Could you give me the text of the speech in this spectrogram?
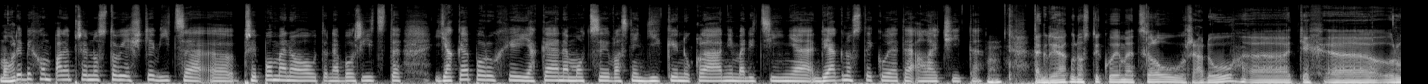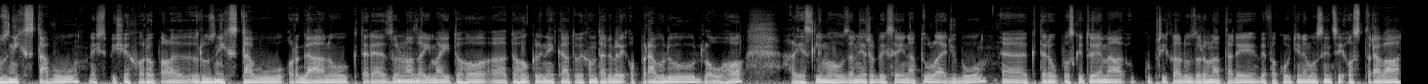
Mohli bychom, pane přednosto, ještě více uh, připomenout nebo říct, jaké poruchy, jaké nemoci vlastně díky nukleární medicíně diagnostikujete a léčíte? Hmm. Tak diagnostikujeme celou řadu uh, těch různých stavů, než spíše chorob, ale různých stavů orgánů, které zrovna zajímají toho, toho klinika. To bychom tady byli opravdu dlouho, ale jestli mohu, zaměřil bych se i na tu léčbu, kterou poskytujeme. Ku příkladu zrovna tady ve fakultní nemocnici Ostrava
